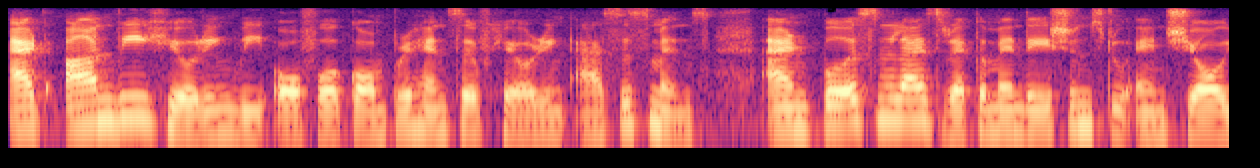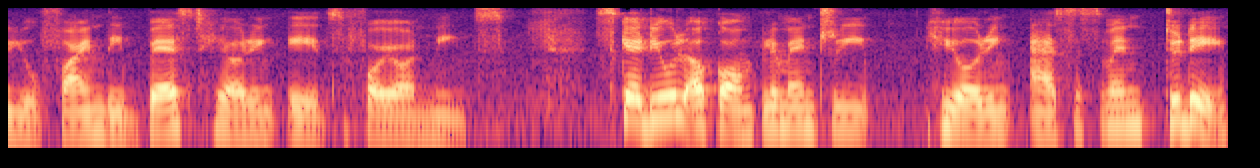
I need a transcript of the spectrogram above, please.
At Aanvii Hearing, we offer comprehensive hearing assessments and personalized recommendations to ensure you find the best hearing aids for your needs. Schedule a complimentary hearing assessment today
